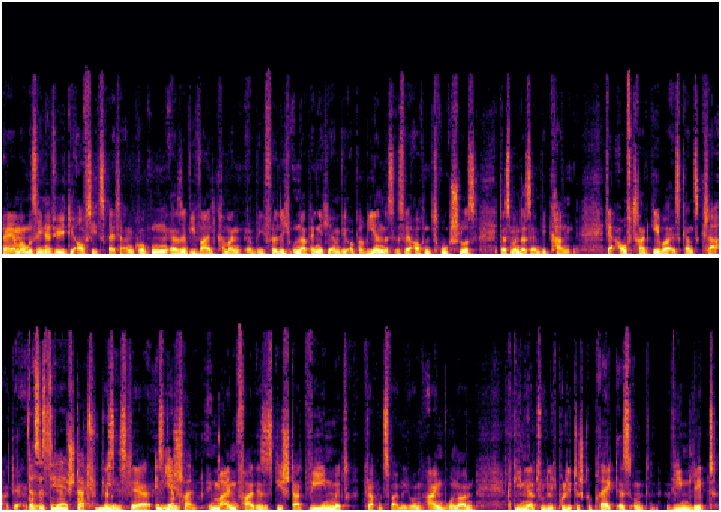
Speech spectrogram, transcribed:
Naja, man muss sich natürlich die Aufsichtsräte angucken. Also wie weit kann man irgendwie völlig unabhängig irgendwie operieren? Das ist ja auch ein Trugschluss, dass man das irgendwie kann. Der Auftraggeber ist ganz klar. Der, das, das, ist die der, Stadt Wien. Das ist der, in ist Ihrem die, Fall. In meinem Fall ist es die Stadt Wien mit knappen zwei Millionen Einwohnern, die natürlich politisch geprägt ist. Und Wien lebt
